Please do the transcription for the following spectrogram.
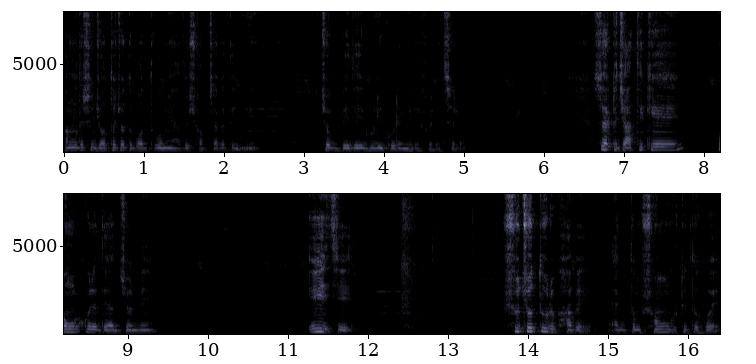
বাংলাদেশে যত যত বদ্ধভূমি আছে সব জায়গাতে নিয়ে চোখ বেঁধে গুলি করে মেরে ফেলেছিল। সো একটা জাতিকে পঙ্গু করে দেওয়ার জন্যে এই যে সুচতুরভাবে একদম সংগঠিত হয়ে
